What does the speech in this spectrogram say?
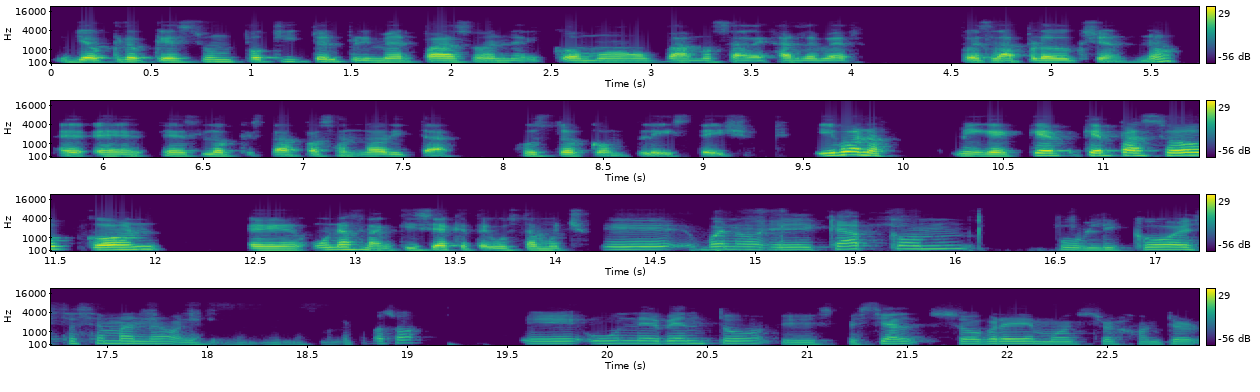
yo creo que es un poquito el primer paso en el cómo vamos a dejar de ver pues la producción, ¿no? E, e, es lo que está pasando ahorita justo con PlayStation. Y bueno, Miguel, ¿qué, pasó con eh, una franquicia que te gusta mucho. Eh, bueno, eh, Capcom publicó esta semana, o la, semana que pasó, un evento especial sobre Monster Hunter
